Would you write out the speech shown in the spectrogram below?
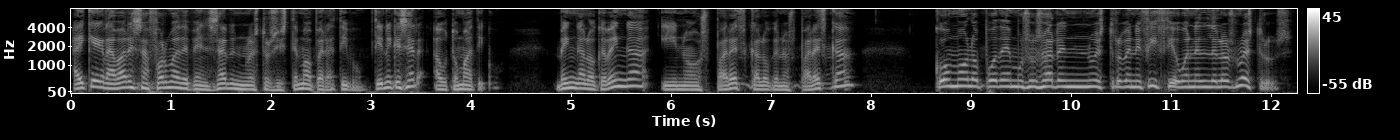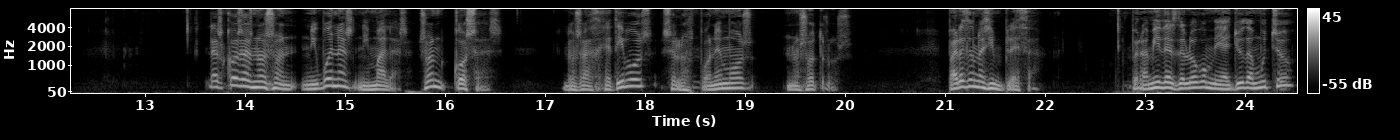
Hay que grabar esa forma de pensar en nuestro sistema operativo. Tiene que ser automático. Venga lo que venga y nos parezca lo que nos parezca, ¿cómo lo podemos usar en nuestro beneficio o en el de los nuestros? Las cosas no son ni buenas ni malas, son cosas. Los adjetivos se los ponemos nosotros. Parece una simpleza, pero a mí desde luego me ayuda mucho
